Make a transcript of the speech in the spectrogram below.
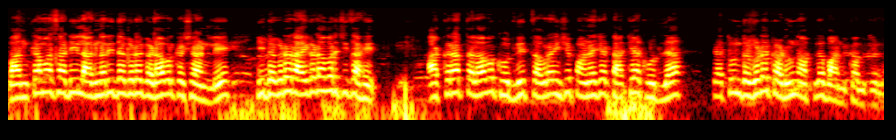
बांधकामासाठी लागणारी दगडं गडावर कशी आणले? ही दगडं रायगडावरचीच आहेत. अकरा तलावं खोदली चौऱ्याऐंशी पाण्याच्या टाक्या खोदल्या त्यातून दगडं काढून आपलं बांधकाम केलं.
